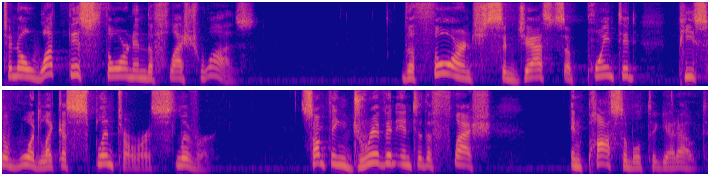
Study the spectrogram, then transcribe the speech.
to know what this thorn in the flesh was. The thorn suggests a pointed piece of wood, like a splinter or a sliver, something driven into the flesh, impossible to get out.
